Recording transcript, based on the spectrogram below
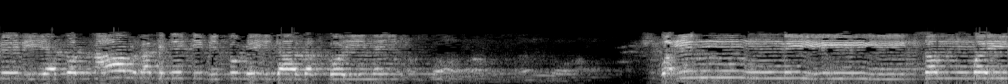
میری ہے تو نام رکھنے کی بھی تمہیں اجازت کوئی نہیں۔ سمئی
